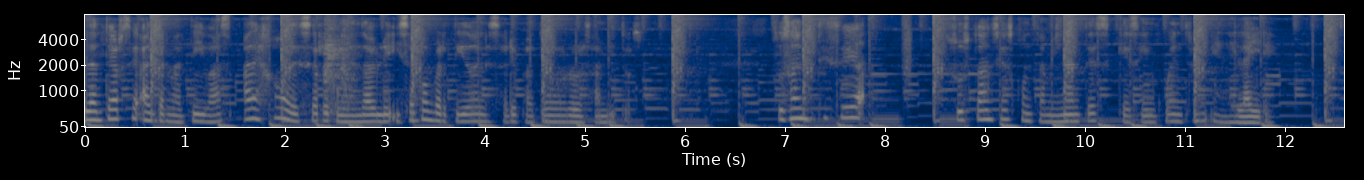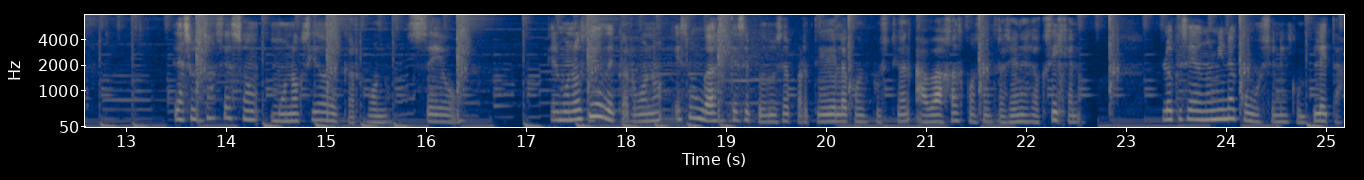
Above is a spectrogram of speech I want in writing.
Plantearse alternativas ha dejado de ser recomendable y se ha convertido en necesario para todos los ámbitos. Sustancias contaminantes que se encuentran en el aire. Las sustancias son monóxido de carbono, CO. El monóxido de carbono es un gas que se produce a partir de la combustión a bajas concentraciones de oxígeno, lo que se denomina combustión incompleta.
